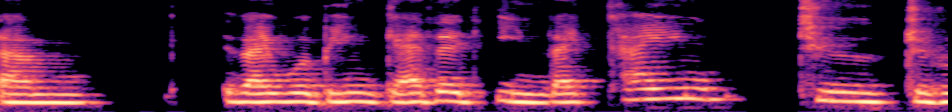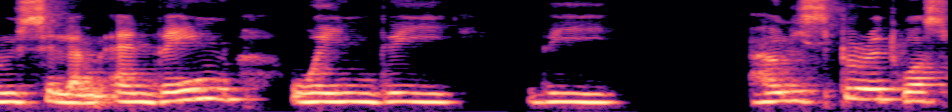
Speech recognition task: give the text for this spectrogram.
um, they were being gathered in. They came to Jerusalem, and then when the the Holy Spirit was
